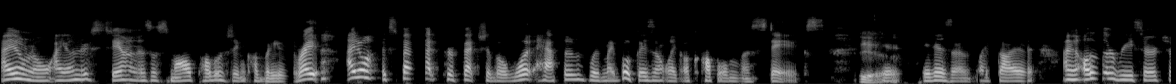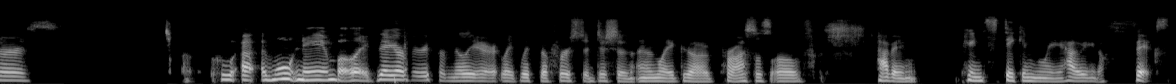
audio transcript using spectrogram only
I don't know. I understand as a small publishing company, right? I don't expect perfection, but what happens with my book isn't like a couple mistakes. Yeah. It, it isn't like I, I mean, other researchers who I, I won't name, but like they are very familiar, like with the first edition and like the process of having painstakingly having to fix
